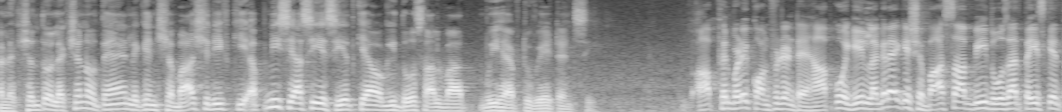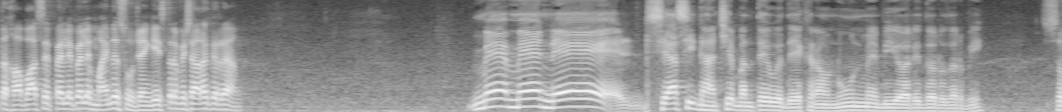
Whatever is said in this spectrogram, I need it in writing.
इलेक्शन तो इलेक्शन होते हैं, लेकिन शबाज शरीफ की अपनी सियासी हैसियत क्या होगी? दो साल बाद we have to wait and see आप फिर बड़े कॉन्फिडेंट हैं। आपको ये लग रहा है कि शहबाज साहब भी 2023 के इंतबात से पहले पहले माइनस हो जाएँगे। इस तरफ़ इशारा कर रहे हैं मैं मैं नए सियासी ढांचे बनते हुए देख रहा हूँ नून में भी और इधर उधर भी। सो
